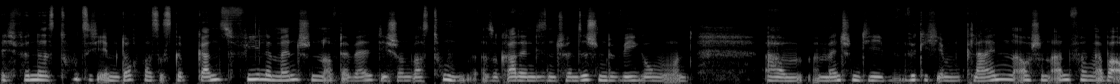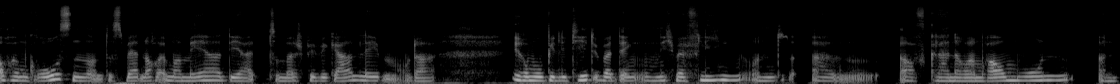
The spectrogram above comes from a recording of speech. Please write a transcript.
ich finde, es tut sich eben doch was. Es gibt ganz viele Menschen auf der Welt, die schon was tun. Also gerade in diesen Transition-Bewegungen und ähm, Menschen, die wirklich im Kleinen auch schon anfangen, aber auch im Großen. Und es werden auch immer mehr, die halt zum Beispiel vegan leben oder ihre Mobilität überdenken, nicht mehr fliegen und äh, auf kleinerem Raum wohnen. Und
